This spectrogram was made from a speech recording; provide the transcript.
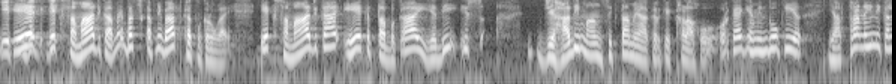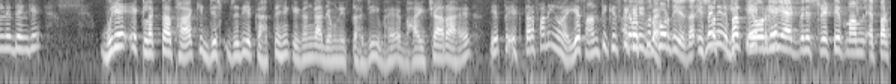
ये, एक ये, एक समाज का मैं बस अपनी बात खत्म करूँगा। एक समाज का एक तबका यदि इस जिहादी मानसिकता में आकर के खड़ा हो और कहे कि हम हिंदुओं की यात्रा नहीं निकलने देंगे मुझे एक लगता था कि जिस यदि कहते हैं कि गंगा जमुनी तहजीब है भाईचारा है ये तो एक तरफा नहीं हो रहा है। ये शांति किसके करीब उसको छोड़ दिए सर इस नहीं, वक्त बस प्योरली एडमिनिस्ट्रेटिव मामले पर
